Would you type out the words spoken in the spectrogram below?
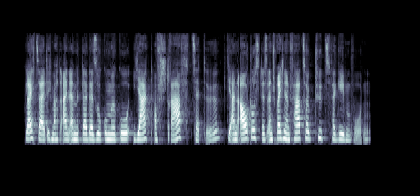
Gleichzeitig macht ein Ermittler der Soko Mirko Jagd auf Strafzettel, die an Autos des entsprechenden Fahrzeugtyps vergeben wurden.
